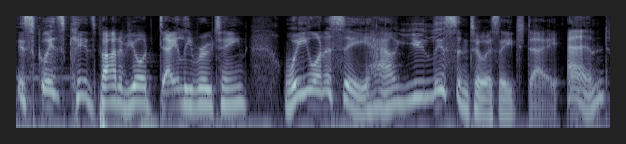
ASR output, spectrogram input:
Is Squiz Kids part of your daily routine? We want to see how you listen to us each day and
